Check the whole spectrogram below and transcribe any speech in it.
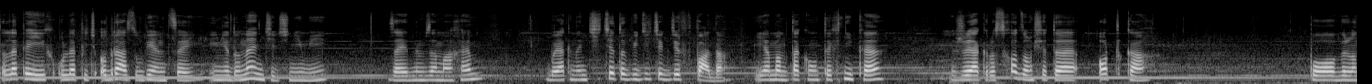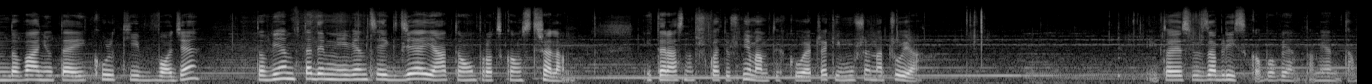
to lepiej ich ulepić od razu więcej i nie donęcić nimi za jednym zamachem, bo jak nęcicie, to widzicie, gdzie wpada. I ja mam taką technikę, że jak rozchodzą się te oczka po wylądowaniu tej kulki w wodzie, to wiem wtedy mniej więcej, gdzie ja tą procką strzelam. I teraz na przykład już nie mam tych kółeczek i muszę na czuja. I to jest już za blisko, bo wiem, pamiętam.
